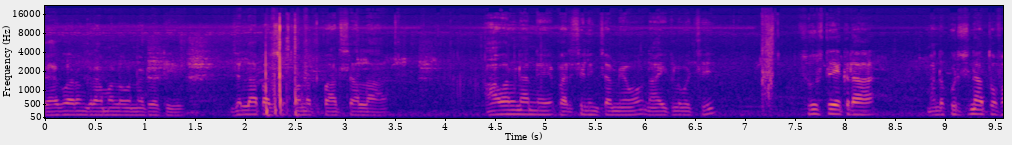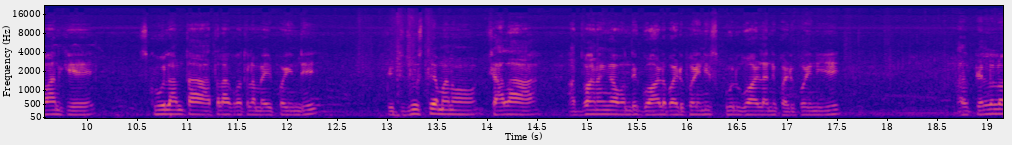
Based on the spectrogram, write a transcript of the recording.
వేగవరం గ్రామంలో ఉన్నటువంటి జిల్లా పరిషత్ ఉన్నత పాఠశాల ఆవరణాన్ని పరిశీలించాం మేము నాయకులు వచ్చి. చూస్తే ఇక్కడ మన కురిసిన తుఫాన్కి స్కూల్ అంతా అతలాకుతలం అయిపోయింది ఇటు చూస్తే మనం చాలా అధ్వానంగా ఉంది. గోడలు పడిపోయినాయి స్కూల్ గోడలన్నీ పడిపోయినాయి. అది పిల్లలు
